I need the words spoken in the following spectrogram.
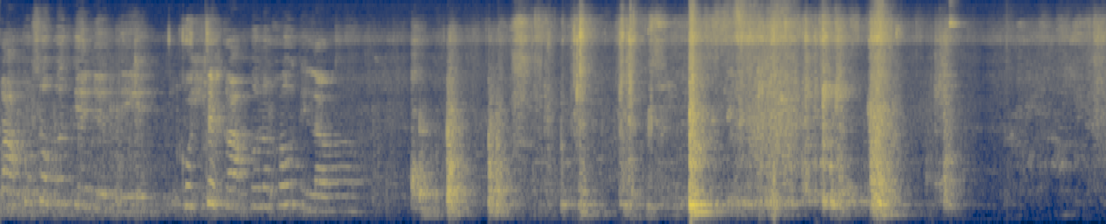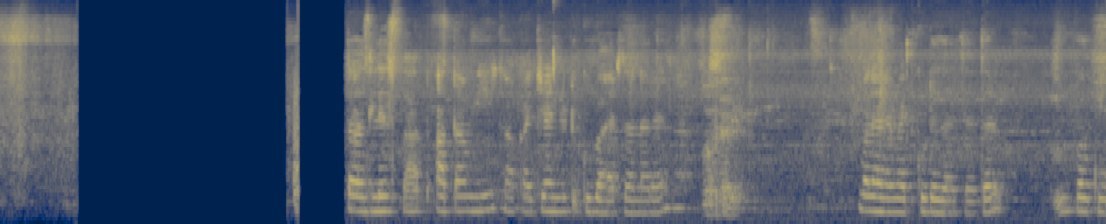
काकू सोबत गेली होती. कोणते? काकून खाऊ दिला. वाजले सात. आता मी काकाची आणि टुकू बाहेर जाणार आहे. मला नाही माहीत कुठे जायचं आहे तर बघू.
